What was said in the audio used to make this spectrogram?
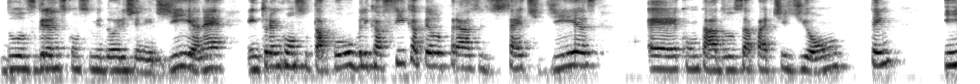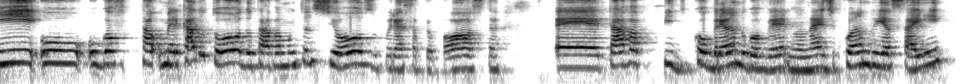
dos grandes consumidores de energia, né? Entrou em consulta pública, fica pelo prazo de sete dias, é, contados a partir de ontem, e o, o, tá, o mercado todo estava muito ansioso por essa proposta, estava é, cobrando o governo né, de quando ia sair,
